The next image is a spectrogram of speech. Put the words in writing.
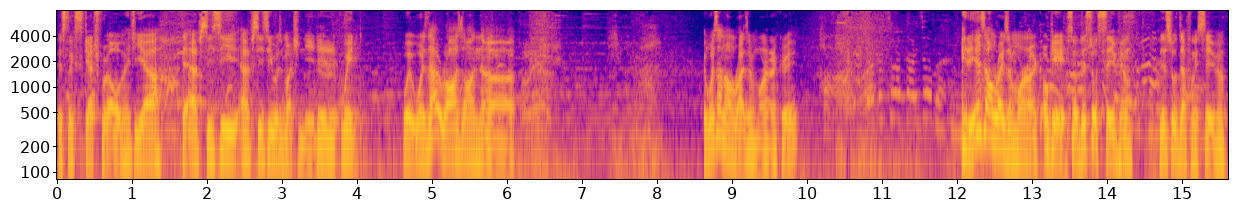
This looks sketch for Element. Yeah, the FCC FCC was much needed. Wait, wait, was that Roz on uh It wasn't on Rise of Monarch, right? It is on Rise of Monarch. Okay, so this will save him. This will definitely save him.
